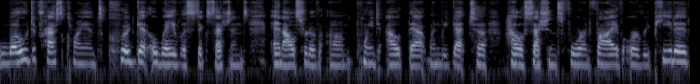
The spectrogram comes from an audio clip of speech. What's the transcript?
low depressed clients could get away with six sessions. And I'll sort of um, point out that when we get to how sessions four and five are repeated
